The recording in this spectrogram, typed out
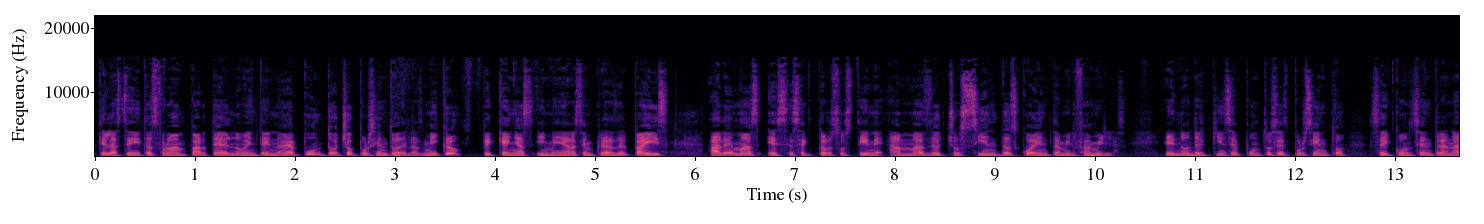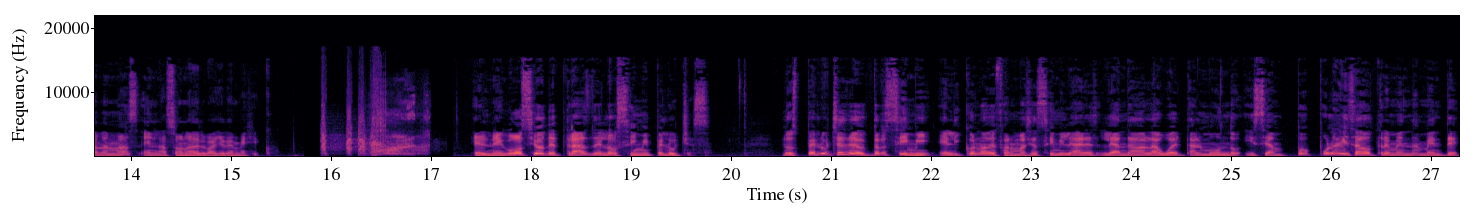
que las tienditas forman parte del 99.8% de las micro, pequeñas y medianas empresas del país. Además, este sector sostiene a más de 840 mil familias en donde el 15.6% se concentra nada más en la zona del Valle de México. El negocio detrás de los Simi peluches. Los peluches de Dr. Simi, el icono de farmacias similares, le han dado la vuelta al mundo y se han popularizado tremendamente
